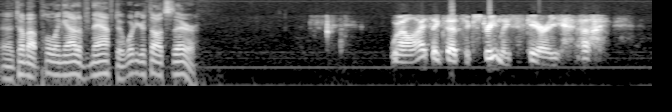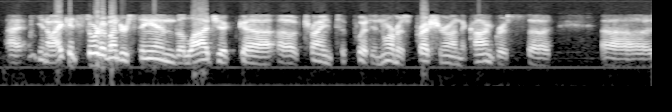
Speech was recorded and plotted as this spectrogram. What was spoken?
uh, talking about pulling out of NAFTA. What are your thoughts there? Well, I think that's extremely scary. You know, I can sort of understand the logic uh, of trying to put enormous pressure on the Congress uh, uh,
